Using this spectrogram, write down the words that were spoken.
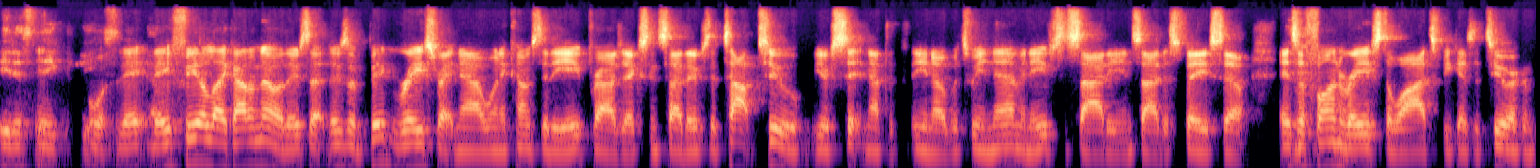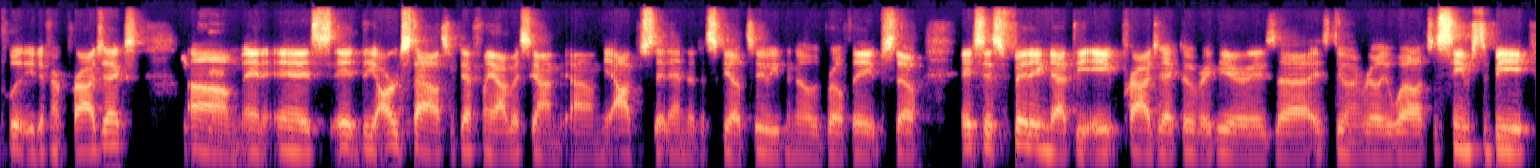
See the sneak Well, they, they feel like I don't know. There's a there's a big race right now when it comes to the ape projects inside. There's the top two. You're sitting at the you know between them and Ape Society inside the space. So it's a fun race to watch because the two are completely different projects. Um, and, and it's it, the art styles are definitely obviously on, on the opposite end of the scale too, even though they're both apes. So it's just fitting that the ape project over here is uh, is doing really well. It just seems to be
